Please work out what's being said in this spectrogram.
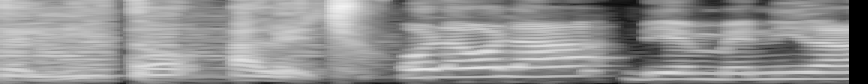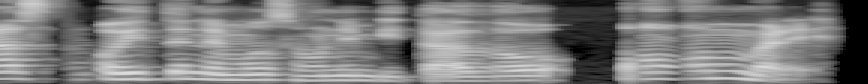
del mito al hecho. Hola, hola, bienvenidas. Hoy tenemos a un invitado hombre.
